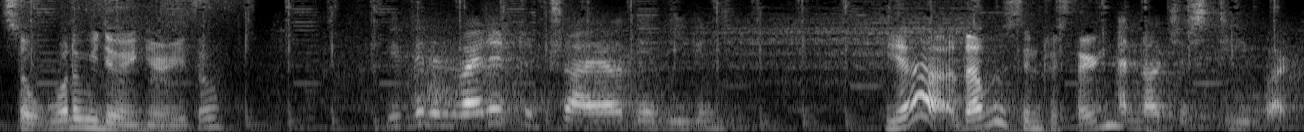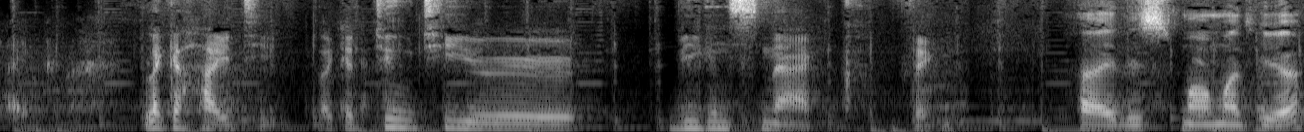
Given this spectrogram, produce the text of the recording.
So what are we doing here, Hito? We've been invited to try out their vegan tea. Yeah, that was interesting. And not just tea, but like like a high tea, like a two-tier vegan snack thing. Hi, this is Mohammed here.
